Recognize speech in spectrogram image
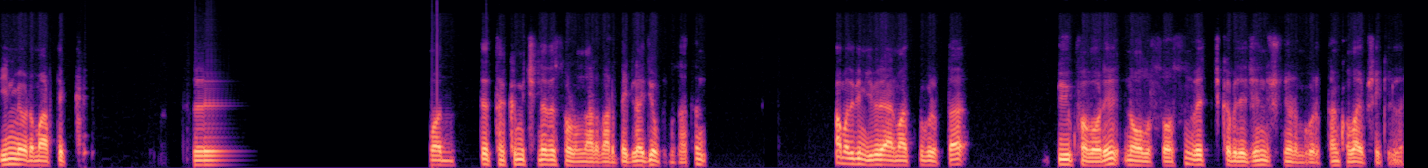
Bilmiyorum artık Madrid'de takım içinde de sorunlar var. Belli ediyor bunu zaten. Ama dediğim gibi Real Madrid bu grupta büyük favori ne olursa olsun ve çıkabileceğini düşünüyorum bu gruptan kolay bir şekilde.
